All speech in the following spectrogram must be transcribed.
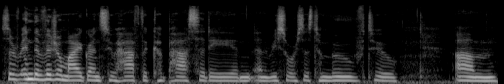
sort of individual migrants who have the capacity and, and resources to move to. Um,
